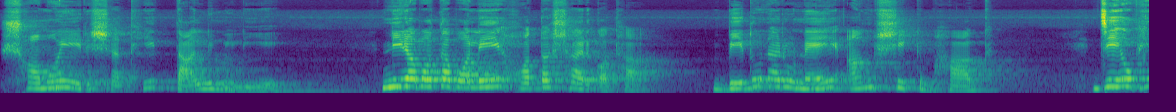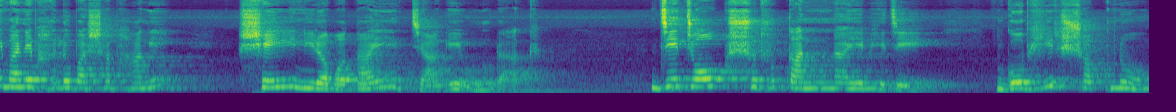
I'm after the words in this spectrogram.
সময়ের সাথে তাল মিলিয়ে। নীরবতা বলে হতাশার কথা, বেদনারও নেয় আংশিক ভাগ। যে অভিমানে ভালোবাসা ভাঙে, সেই নীরবতায় জাগে অনুরাগ। যে চোখ শুধু কান্নায় ভেজে, গভীর স্বপ্ন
